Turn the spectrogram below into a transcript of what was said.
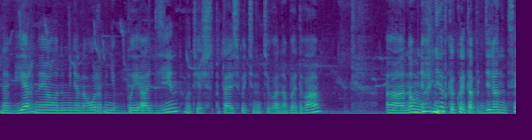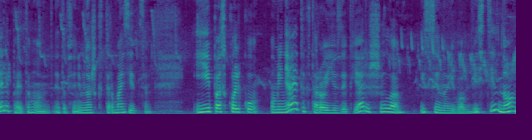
Наверное, он у меня на уровне B1. Вот я сейчас пытаюсь вытянуть его на B2. А, но у меня нет какой-то определенной цели, поэтому это все немножко тормозится. И поскольку у меня это второй язык, я решила и сыну его ввести, но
